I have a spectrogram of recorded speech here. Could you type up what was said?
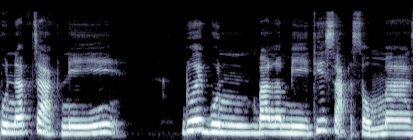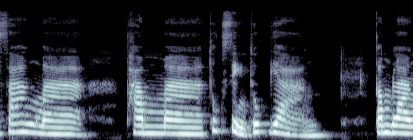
คุณนับจากนี้ ด้วยบุญบารมีที่สะสมมาสร้างมาทำมาทุกสิ่งทุกอย่างกำลัง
